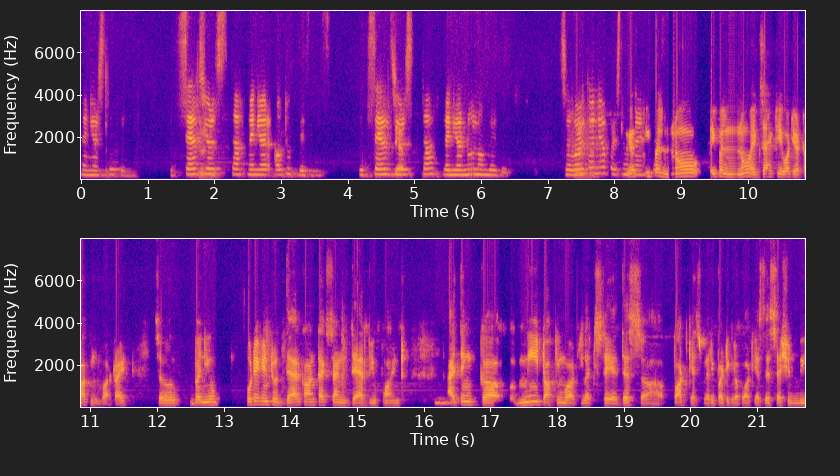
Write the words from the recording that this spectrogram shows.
when you're sleeping. It sells your stuff when you're out of business. It sells Mm-hmm. Yeah. your stuff when you're no longer good. So work Mhm. on your personal because brand. people know people know exactly what you're talking about right so when you put it into their context and their viewpoint Mhm. i think uh, me talking about let's say this uh, podcast very particular podcast this session we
